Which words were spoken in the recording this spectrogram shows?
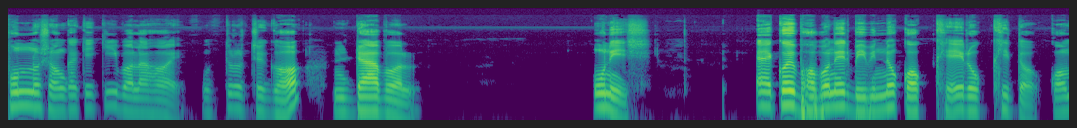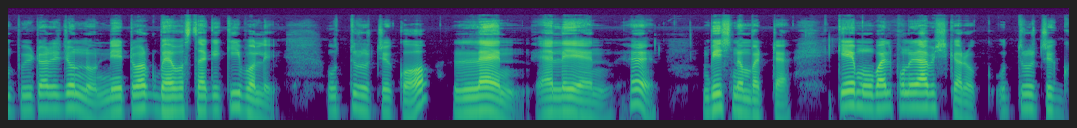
পূর্ণ সংখ্যাকে কি বলা হয়? উত্তর হচ্ছে ঘ ডাবল উনিশ, একই ভবনের বিভিন্ন কক্ষে রক্ষিত। কম্পিউটারের জন্য নেটওয়ার্ক ব্যবস্থাকে কি বলে? উত্তর হচ্ছে ক ল্যান এল হ্যাঁ? বিশ নাম্বারটা। কে মোবাইল ফোনের আবিষ্কারক? উত্তর হচ্ছে ঘ,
